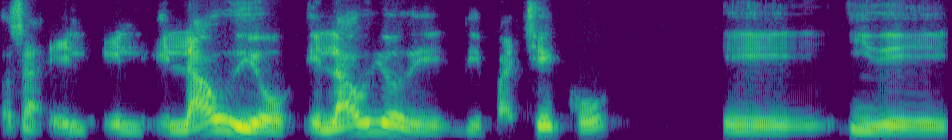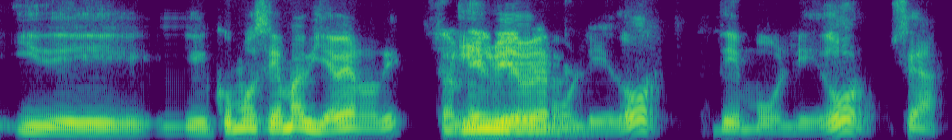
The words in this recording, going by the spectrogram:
o sea, el, el, el, audio, el audio de, de Pacheco eh, y, de, y de, ¿cómo se llama? Villaverde. También Villaverde. Demoledor, demoledor. O sea,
